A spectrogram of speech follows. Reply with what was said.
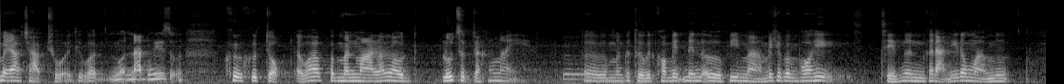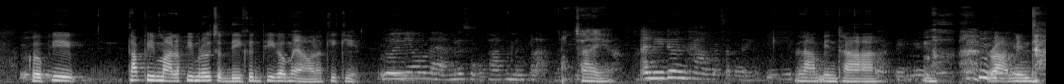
ไม่เอาฉาบฉวยที่ว่านวดนัดนี้สุด คือคือจบ แต่ว่าพอมันมาแล้วเรารู้สึกจากข้างใน เออ มันก็ถือเป็นคอมมิชเมนต์เออพี่มา ไม่ใช่เป็นเพราะให้เสียเงินขนาดนี้ต้องมามือคือพี่ถ้าพี่มาแล้วพี่ไม่รู้สึกดีขึ้นพี่ก็ไม่เอาแล้วขี้เกียจด้วยเรี่ยวแรงด้วยสุขภาพที่มันกลับนะใช่อะอันนี้เดินทางมาจากไหนพี่รามอินทราบอกนิดนึงรามอินทรา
